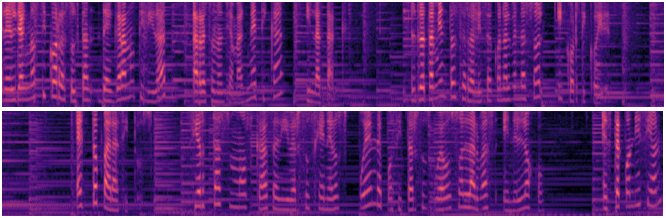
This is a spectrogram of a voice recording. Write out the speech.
En el diagnóstico resultan de gran utilidad la resonancia magnética y la TAC. El tratamiento se realiza con albendazol y corticoides. Ectoparásitos. Ciertas moscas de diversos géneros pueden depositar sus huevos o larvas en el ojo. Esta condición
